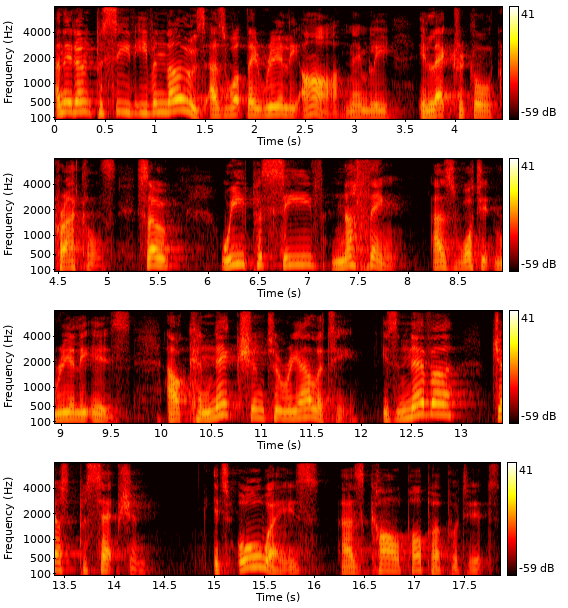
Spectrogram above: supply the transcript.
And they don't perceive even those as what they really are, namely electrical crackles. So we perceive nothing as what it really is. Our connection to reality is never just perception, it's always, as Karl Popper put it,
